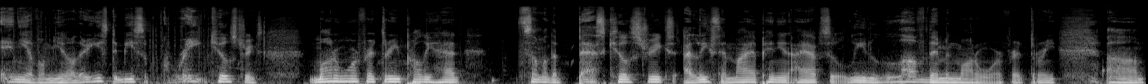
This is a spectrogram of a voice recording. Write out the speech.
any of them. You know there used to be some great kill streaks. Modern warfare 3 probably had some of the best kill streaks, at least in my opinion. I absolutely love them in Modern Warfare 3. Um,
